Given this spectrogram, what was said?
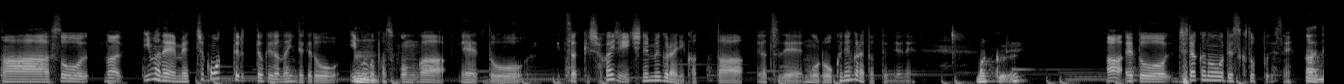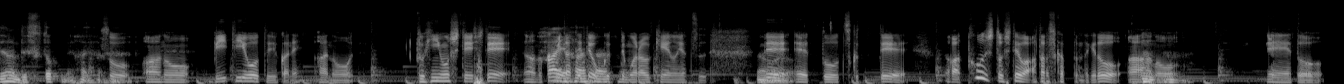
ああ、そう。まあ、今ね、めっちゃ困ってるってわけじゃないんだけど、今のパソコンが、えっ、と、いつだっけ、社会人1年目ぐらいに買ったやつで、もう6年ぐらい経ってんだよね。Mac? あ、えっ、と、自宅のデスクトップですね。あ、デスクトップね。はいはいはい。そう、あの、BTO というかね、あの、部品を指定して、あの組み立てて送ってもらう系のやつなでえっ、と、作って、だから当時としては新しかったんだけど、あの、うんうんえっ、と、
